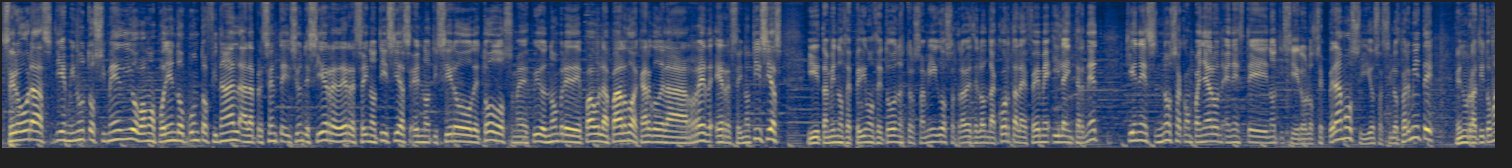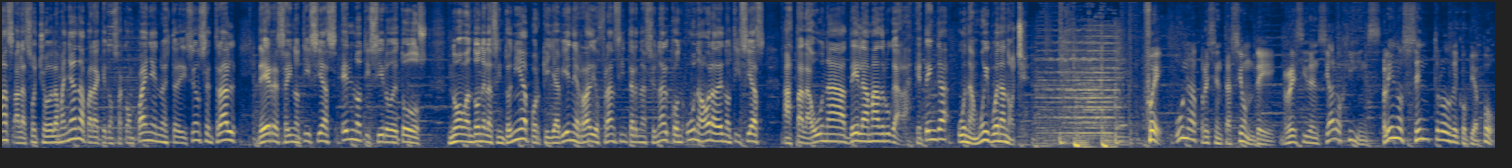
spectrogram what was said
Cero horas, diez minutos y medio. Vamos poniendo punto final a la presente edición de cierre de R6 Noticias, el noticiero de todos. Me despido en nombre de Paula Pardo, a cargo de la red R6 Noticias. Y también nos despedimos de todos nuestros amigos a través de la onda corta, la FM y la Internet quienes nos acompañaron en este noticiero. Los esperamos, si Dios así lo permite, en un ratito más a las 8 de la mañana para que nos acompañe en nuestra edición central de RCI Noticias, el noticiero de todos. No abandone la sintonía porque ya viene Radio Francia Internacional con una hora de noticias hasta la una de la madrugada. Que tenga una muy buena noche. Fue una presentación de Residencial O'Higgins, pleno centro de Copiapó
